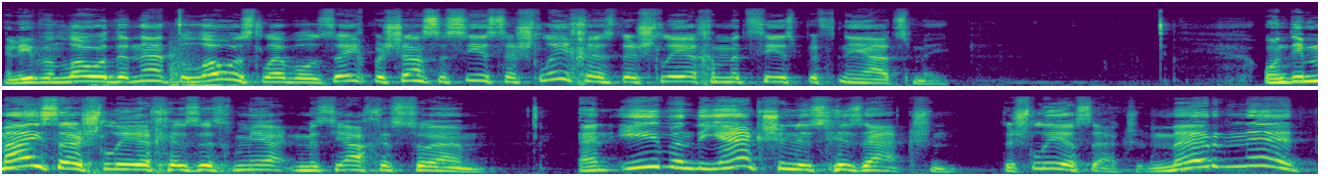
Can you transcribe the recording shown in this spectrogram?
and even lower than that, the lowest level is eich b'shas asiyas hashlichas the shliach hametzias b'fnei atzmei. Und die meise shliach is es misyaches zu ihm. And even the action is his action, the shliach's action. Mer nit,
